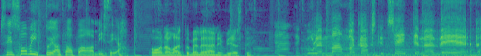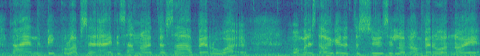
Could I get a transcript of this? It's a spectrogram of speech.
Siis sovittuja tapaamisia. Oona laittoi meille ääniviesti. Täältä kuule mamma 27V, kahden pikkulapsen äiti sanoi, että saa perua. Mun mielestä oikeutettu syy silloin on perua noin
